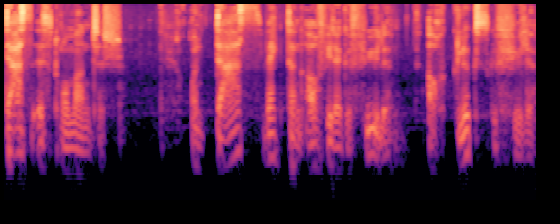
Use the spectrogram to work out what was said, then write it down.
Das ist romantisch. Und das weckt dann auch wieder Gefühle, auch Glücksgefühle.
